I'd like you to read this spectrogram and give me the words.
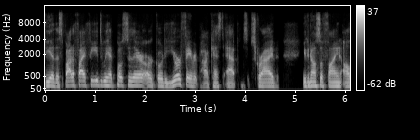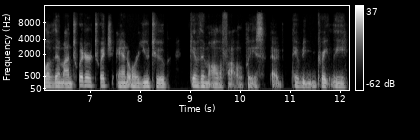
via the Spotify feeds we had posted there, or go to your favorite podcast app and subscribe. You can also find all of them on Twitter, Twitch, and or YouTube. Give them all a follow, please. That would, they would be greatly,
